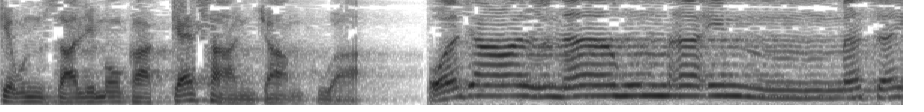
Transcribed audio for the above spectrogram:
کہ ان ظالموں کا کیسا انجام ہوا۔ وَجَعَلْنَاهُمْ أَئِمَّةً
